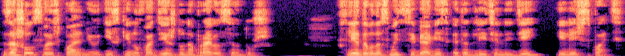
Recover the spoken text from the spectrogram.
Зашел в свою спальню и, скинув одежду, направился в душ. Следовало смыть с себя весь этот длительный день и лечь спать.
